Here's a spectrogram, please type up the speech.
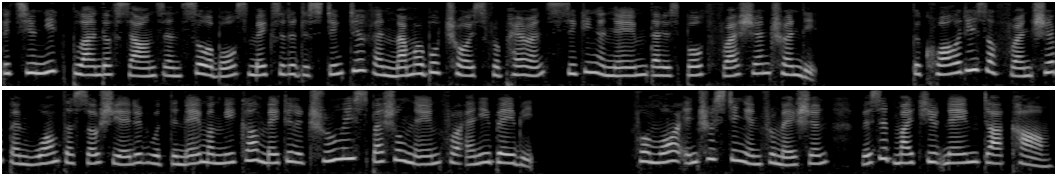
Its unique blend of sounds and syllables makes it a distinctive and memorable choice for parents seeking a name that is both fresh and trendy. The qualities of friendship and warmth associated with the name Ameka make it a truly special name for any baby. For more interesting information, visit mycutename.com.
